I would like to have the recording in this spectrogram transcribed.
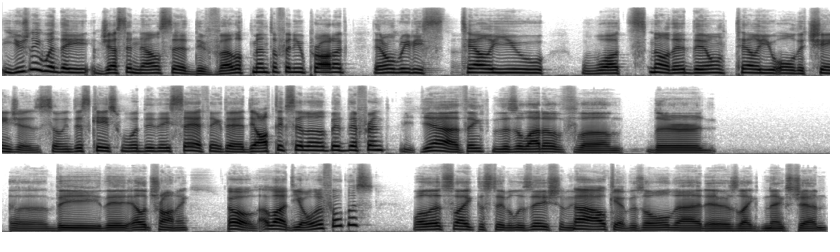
usually when they just announce the development of a new product they don't really tell you what's no they, they don't tell you all the changes. So in this case what did they say? I think the the optics a little bit different. Yeah, I think there's a lot of um, their uh, the the electronics. oh a lot the autofocus Well, it's like the stabilization. ah okay Because all that is like next gen.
